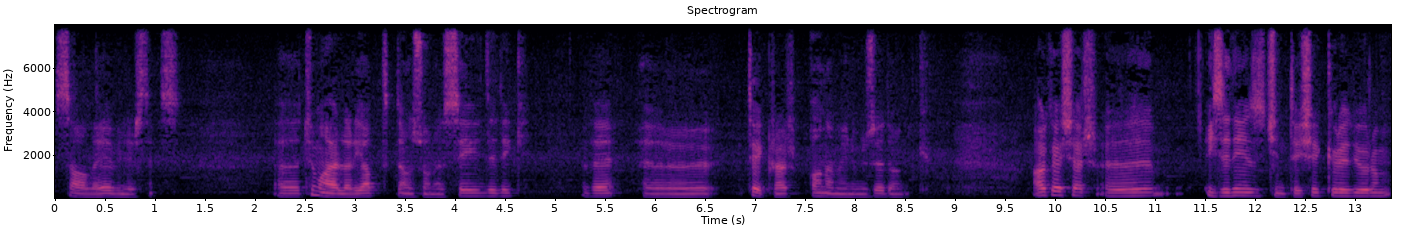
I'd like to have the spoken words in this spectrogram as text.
sağlayabilirsiniz. E, tüm ayarları yaptıktan sonra save dedik ve e, tekrar ana menümüze döndük. Arkadaşlar e, izlediğiniz için teşekkür ediyorum.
